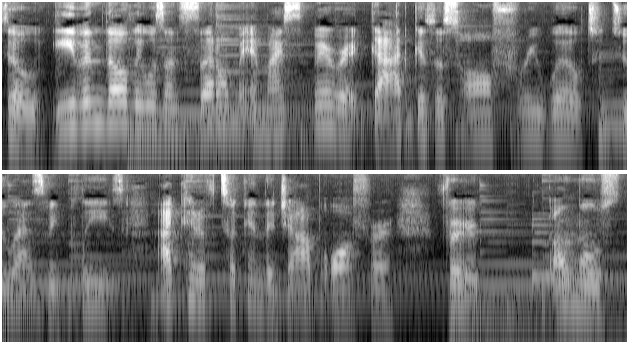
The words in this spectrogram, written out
So even though there was unsettlement in my spirit, God gives us all free will to do as we please. I could have taken the job offer for almost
